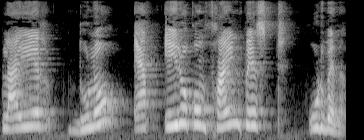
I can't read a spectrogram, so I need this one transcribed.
প্লাইয়ের ধুলো এক, এইরকম ফাইন পেস্ট উড়বে না।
